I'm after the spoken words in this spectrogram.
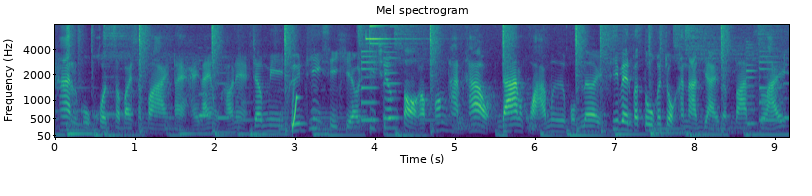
5้าถึงหคนสบายๆแต่ไฮไลท์ของเขาเนี่ยจะมีพื้นที่สีเขียวที่เชื่อมต่อกับห้องทานข้าว ด้านขวามือผมเลย ที่เป็นประตูกระจกขนาดใหญ่แบบบานสไลด์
